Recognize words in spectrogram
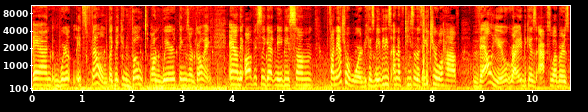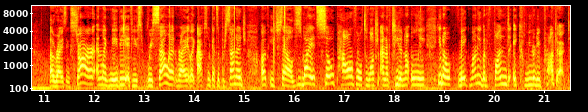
and where it's filmed. Like they can vote on where things are going. And they obviously get maybe some financial reward because maybe these NFTs in the future will have value, right? Because Axel Weber's a rising star and like maybe if you resell it right like Axel gets a percentage of each sale. This is why it's so powerful to launch an NFT to not only you know make money but fund a community project.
